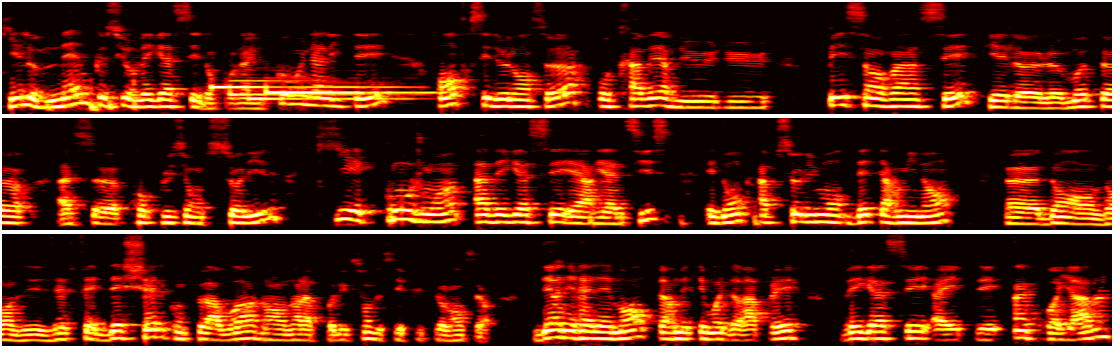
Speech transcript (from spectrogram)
qui est le même que sur Vega C. Donc on a une communalité entre ces deux lanceurs au travers du, du P120C, qui est le, le, moteur à propulsion solide, qui est conjoint à Vega C et Ariane 6, et donc absolument déterminant euh, dans, dans des effets d'échelle qu'on peut avoir dans, dans la production de ces futurs lanceurs. Dernier élément, permettez-moi de le rappeler, Vega C a été incroyable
